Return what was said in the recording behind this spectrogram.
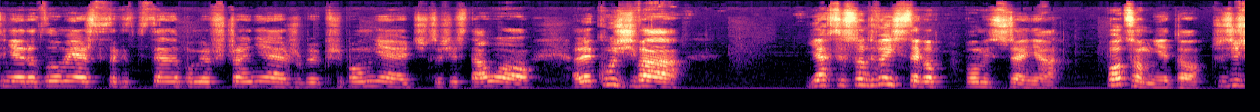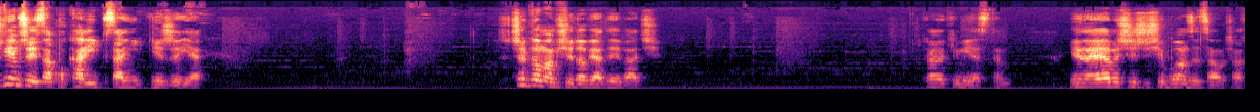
Ty nie rozumiesz, to takie specjalne pomieszczenie, żeby przypomnieć, co się stało. Ale kuźwa! Ja chcę stąd wyjść z tego pomieszczenia. Po co mnie to? Przecież wiem, że jest apokalipsa i nikt nie żyje. Z czego mam się dowiadywać? Ciekawe, kim jestem. Nie no, ja myślę, że się błądzę cały czas.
